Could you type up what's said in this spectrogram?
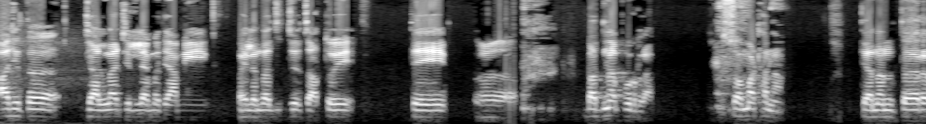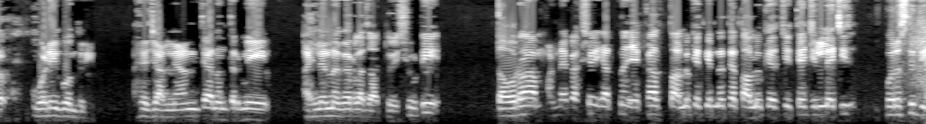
आज इथं जालना जिल्ह्यामध्ये आम्ही पहिल्यांदा जे जातोय ते बदनापूरला सोमाठाणा त्यानंतर वडीगोंद्री. हे जालना आणि त्यानंतर मी अहिल्यानगरला जातोय. शेवटी दौरा म्हणण्यापेक्षा यातनं एका तालुक्यात त्या तालुक्याची त्या जिल्ह्याची परिस्थिती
